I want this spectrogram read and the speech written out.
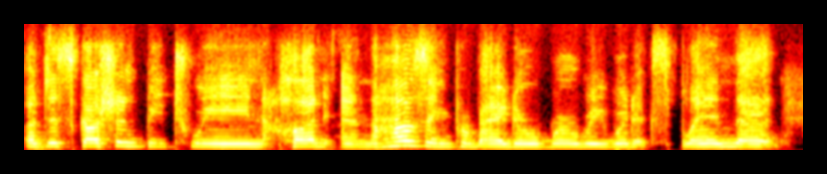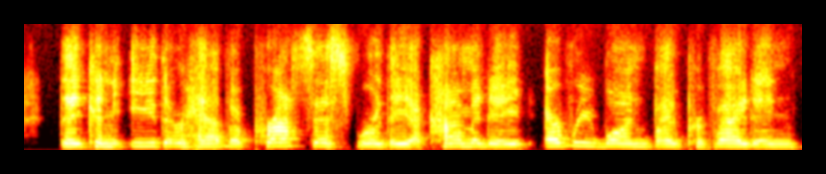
a discussion between HUD and the housing provider where we would explain that they can either have a process where they accommodate everyone by providing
